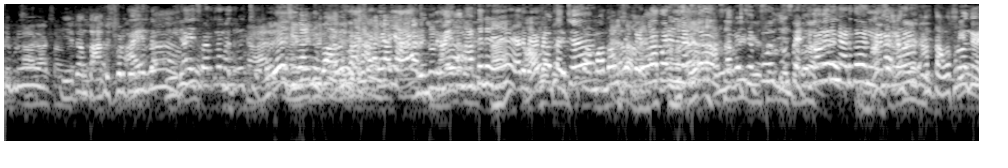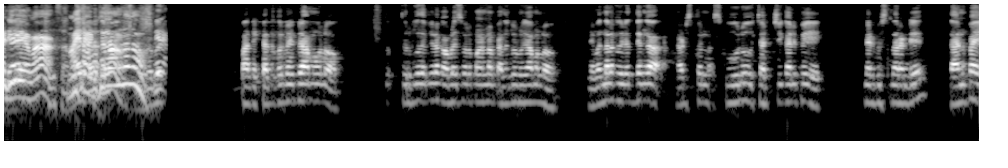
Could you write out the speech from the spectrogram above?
ఇప్పుడు? ఏంటంత ఆఫీస్ చెప్పు. అంత అవసరం పెద్దగుర్మి గ్రామంలో. తూర్పు గోదావరి జిల్లా కమలేశ్వరం మండలం పెద్దగుర్మి గ్రామంలో నిబంధనలకు విరుద్ధంగా నడుస్తున్న స్కూలు చర్చి కలిపి నడిపిస్తున్నారండి. దానిపై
